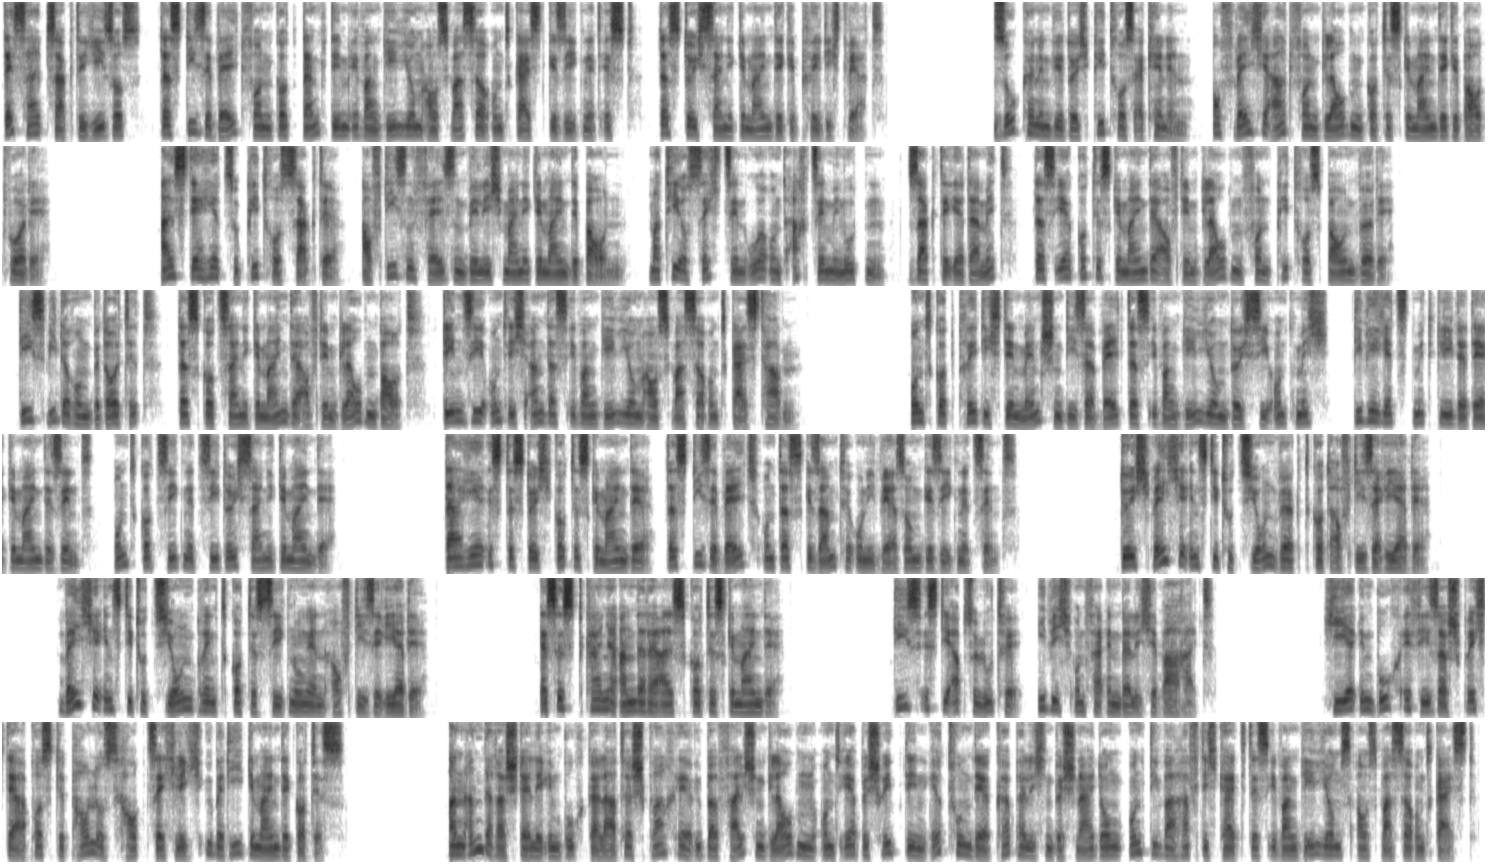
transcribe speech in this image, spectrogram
Deshalb sagte Jesus, dass diese Welt von Gott dank dem Evangelium aus Wasser und Geist gesegnet ist, das durch seine Gemeinde gepredigt wird. So können wir durch Petrus erkennen, auf welche Art von Glauben Gottes Gemeinde gebaut wurde. Als der Herr zu Petrus sagte, auf diesen Felsen will ich meine Gemeinde bauen, Matthäus 16 Uhr und 18 Minuten, sagte er damit, dass er Gottes Gemeinde auf dem Glauben von Petrus bauen würde. Dies wiederum bedeutet, dass Gott seine Gemeinde auf dem Glauben baut, den Sie und ich an das Evangelium aus Wasser und Geist haben. Und Gott predigt den Menschen dieser Welt das Evangelium durch sie und mich, die wir jetzt Mitglieder der Gemeinde sind, und Gott segnet sie durch seine Gemeinde. Daher ist es durch Gottes Gemeinde, dass diese Welt und das gesamte Universum gesegnet sind. Durch welche Institution wirkt Gott auf dieser Erde? Welche Institution bringt Gottes Segnungen auf diese Erde? Es ist keine andere als Gottes Gemeinde. Dies ist die absolute, ewig unveränderliche Wahrheit. Hier im Buch Epheser spricht der Apostel Paulus hauptsächlich über die Gemeinde Gottes. An anderer Stelle im Buch Galater sprach er über falschen Glauben und er beschrieb den Irrtum der körperlichen Beschneidung und die Wahrhaftigkeit des Evangeliums aus Wasser und Geist.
